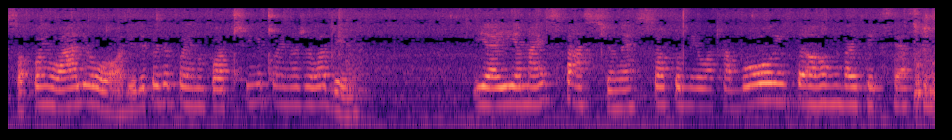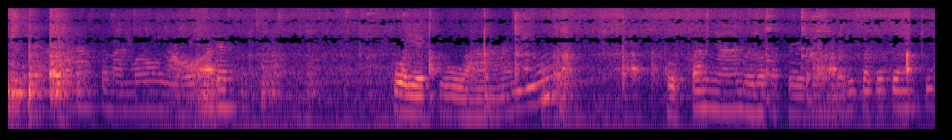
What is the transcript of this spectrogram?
Só põe o alho e o óleo. Depois eu ponho no potinho e ponho na geladeira. E aí é mais fácil, né? Só que o meu acabou, então vai ter que ser assim. Passa na mão na hora. Põe aqui o alho. Opa, minha água já tá perdendo só que eu tenho que,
